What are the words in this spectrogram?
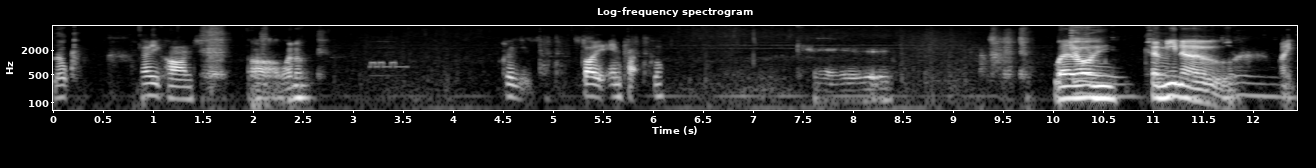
Nope. No, you can't, Oh, why not? because it's, it's like impractical. Okay. We're Join, on Kamino. Join, Right.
